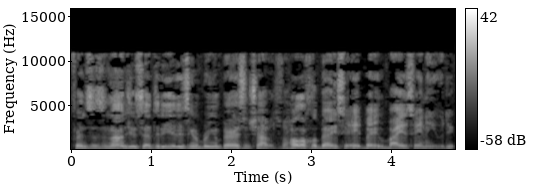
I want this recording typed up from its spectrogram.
For instance, a non-Jew said to the Yid, he's going to bring him Paris on Shabbos. V'holach l'bayis Yehudi.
